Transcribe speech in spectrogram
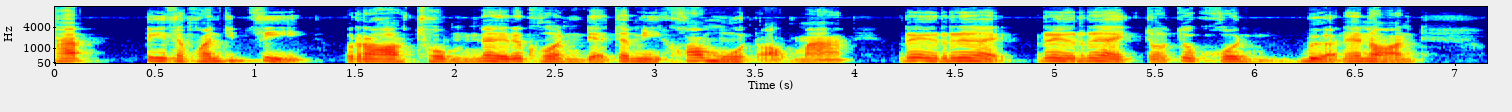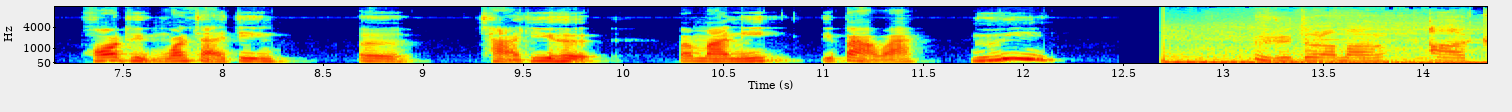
ครับ ปี 2024 รอชมได้เลยทุกคน เดี๋ยวจะมีข้อมูลออกมาเรื่อยๆเรื่อยๆจนทุกคนเบื่อแน่นอน พอถึงวันฉายจริง เออ ฉายที่เหอะ ประมาณนี้หรือเปล่าวะเฮ้ยอุลตร้าแมนอาร์ค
